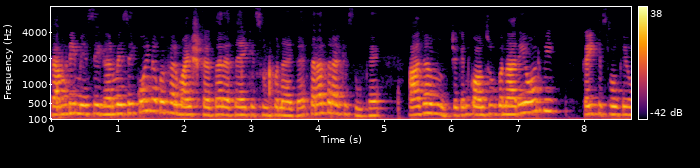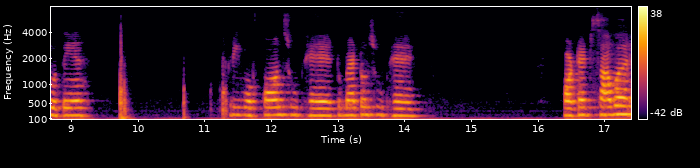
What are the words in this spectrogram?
फैमिली में से, घर में से कोई ना कोई फरमाइश करता रहता है कि सूप बनाया जाए। तरह तरह के सूप हैं। आज हम चिकन कॉर्न सूप बना रहे हैं और भी कई किस्मों के होते हैं। क्रीम ऑफ़ कॉर्न सूप है टोमेटो सूप है हॉट एंड सावर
